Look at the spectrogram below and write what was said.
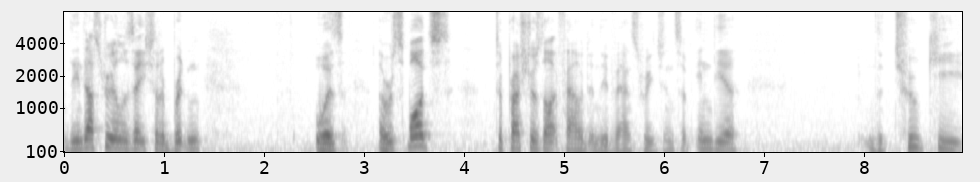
the industrialization of Britain was a response to pressures not found in the advanced regions of India. The two key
